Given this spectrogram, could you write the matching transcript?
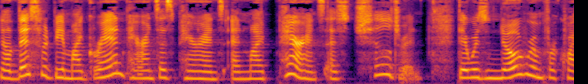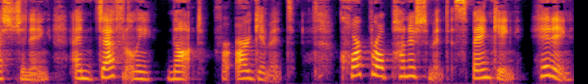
Now, this would be my grandparents as parents and my parents as children. There was no room for questioning and definitely not for argument. Corporal punishment, spanking, hitting,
